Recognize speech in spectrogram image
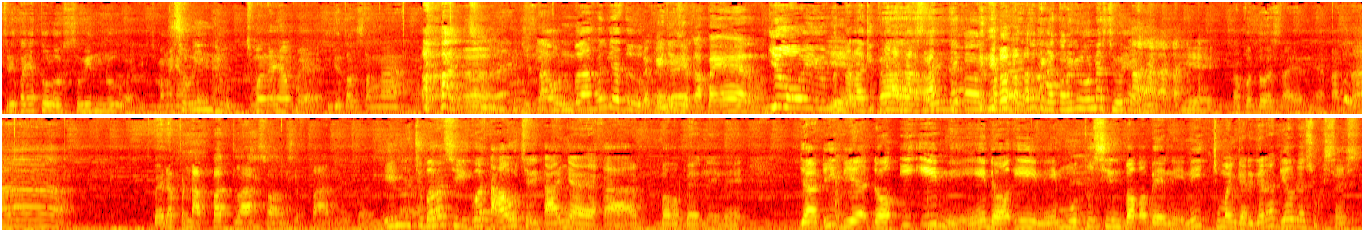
ceritanya tulus Swin dulu aja. Cuma nggak nyampe. Swing cuma gak nyampe. Tujuh tahun setengah. Tujuh tahun banget ya tuh. udah kayak nyicil KPR Yo, yo, bentar Iya. lagi punya anak Nah, satu. kalau KPR itu tiga tahun lagi lunas cuy anjir. iya Nggak putus akhirnya karena beda pendapat lah soal masa depan gitu. Ini lucu banget sih, gue tahu ceritanya ya kan, Bapak Benny ini. Jadi dia doi ini, doi ini mutusin Bapak Benny ini cuma gara-gara dia udah sukses.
